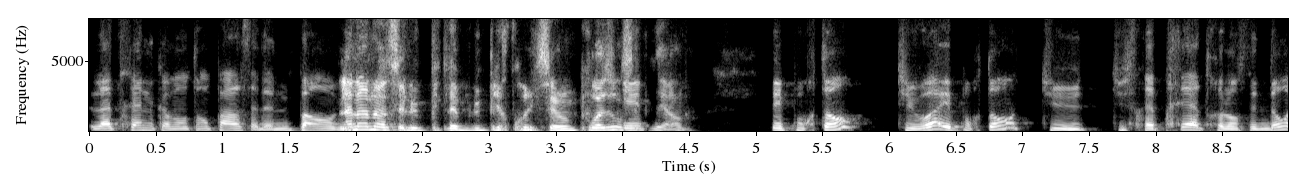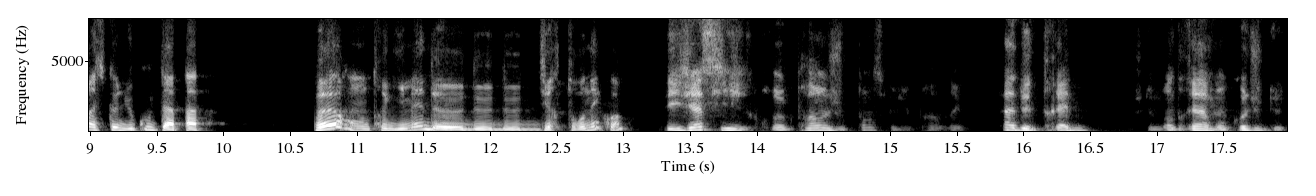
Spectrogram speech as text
la traîne, comme on t'en parle, ça donne pas envie. Ah non, non, c'est le, pire truc, c'est un poison, cette merde. Et pourtant, tu vois, et pourtant, tu, tu serais prêt à te relancer dedans. Est-ce que du coup, tu n'as pas peur, entre guillemets, de, de, de, d'y retourner, quoi? Déjà, si je reprends, je pense que je ne prendrai pas de traîne. Je demanderai à mon coach de,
